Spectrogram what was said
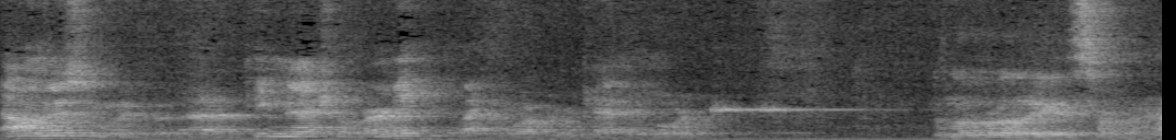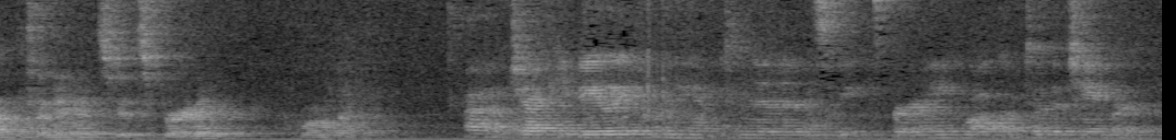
Alan Newsom with uh, Team National Boerne. I'd like to welcome Kathy aboard. Manuel Rodriguez from Hampton Inn and Suites Boerne. Welcome. Uh, Jackie Bailey from Hampton Inn and Suites Boerne. Welcome to the Chamber.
